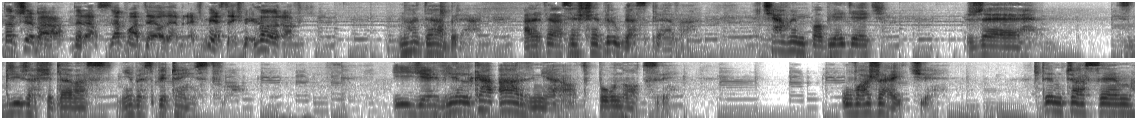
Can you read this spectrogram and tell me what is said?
to trzeba teraz zapłatę odebrać. My jesteśmy honorowi. No dobra, ale teraz jeszcze druga sprawa. Chciałem powiedzieć, że zbliża się dla was niebezpieczeństwo. Idzie wielka armia od północy. Uważajcie. Tymczasem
